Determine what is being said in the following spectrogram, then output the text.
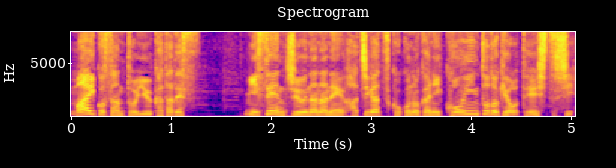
舞子さんという方です。2017年8月9日に婚姻届を提出し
